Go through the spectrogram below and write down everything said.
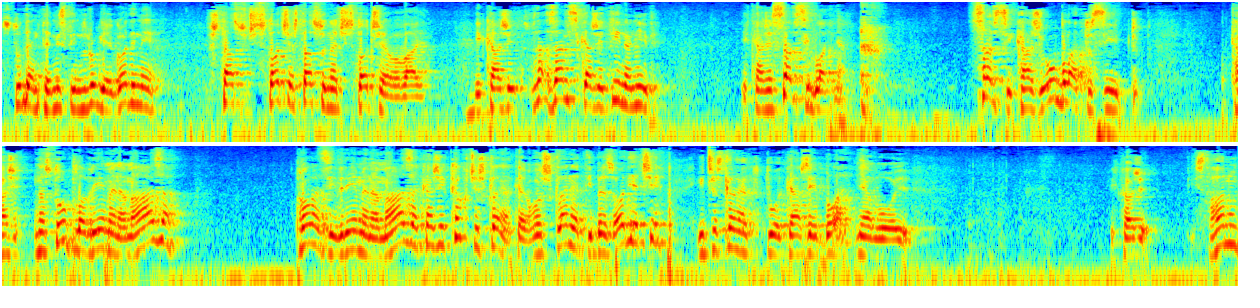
studente, mislim druge godine, šta su čistoće, šta su nečistoće ovaj. I kaže, zamisli, kaže ti na njivi. I kaže, sav si blatnja. Sav si, kaže, u blatu si. Kaže, nastupilo vrijeme namaza, prolazi vrijeme namaza, kaže, kako ćeš klanjati? Kaže, hoćeš klanjati bez odjeće i ćeš klanjati tu, kaže, blatnjavoj. I kaže, i stvarno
